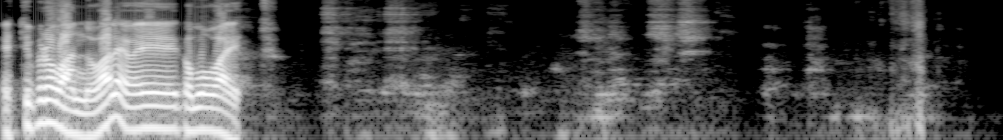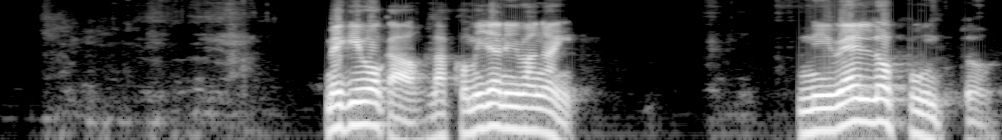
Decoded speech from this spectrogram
Estoy probando, ¿vale? A ver cómo va esto. Me he equivocado, las comillas no iban ahí. Nivel dos puntos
